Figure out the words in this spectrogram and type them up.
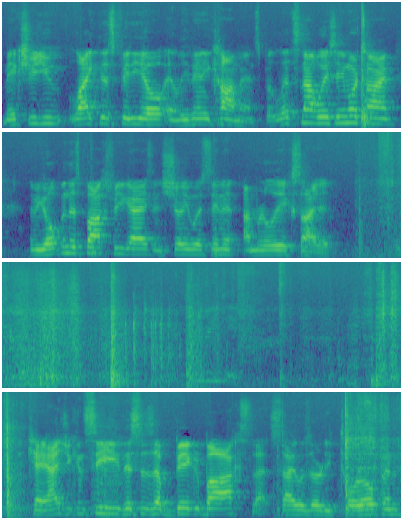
Make sure you like this video and leave any comments. But let's not waste any more time. Let me open this box for you guys and show you what's in it. I'm really excited. Okay, as you can see, this is a big box. That side was already tore open.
